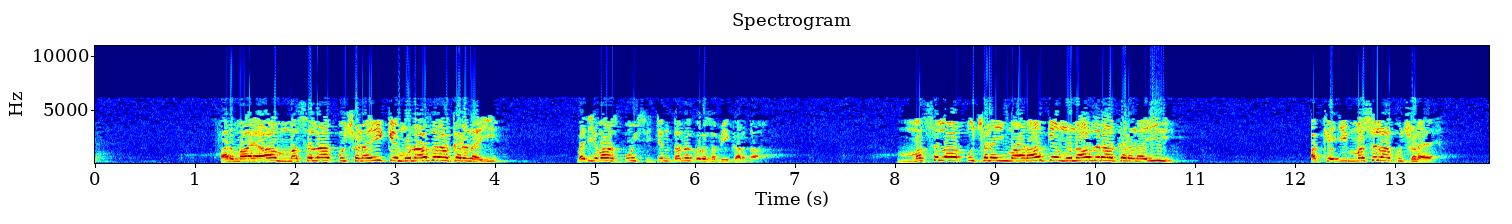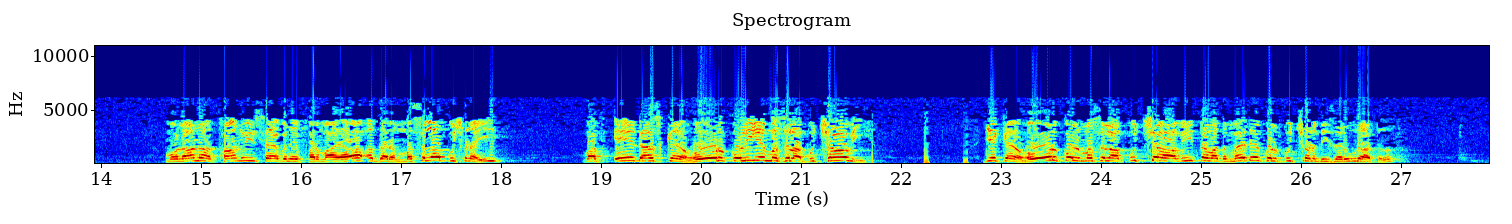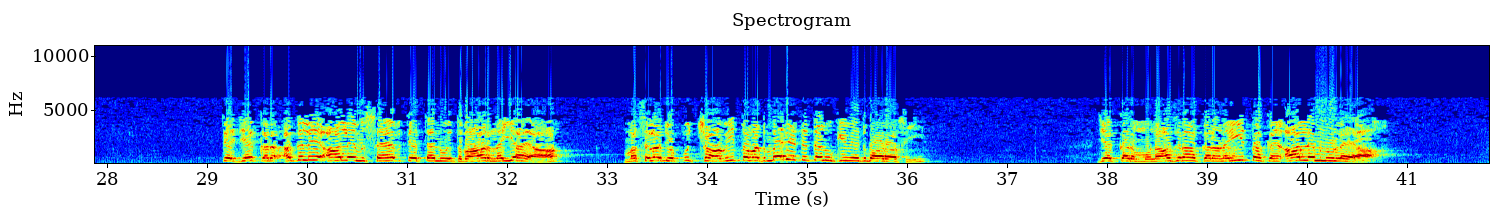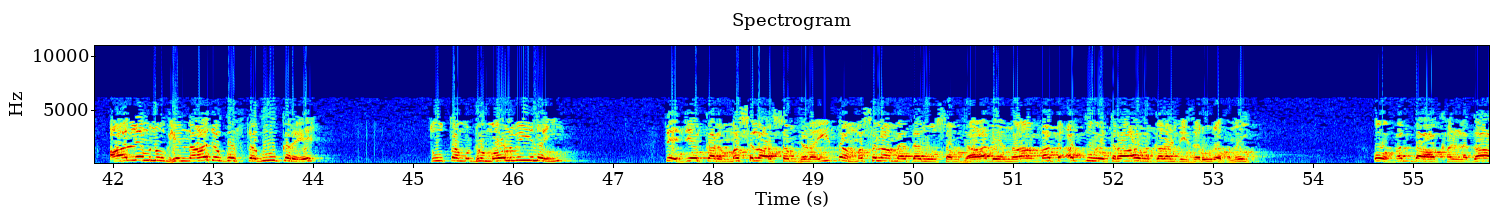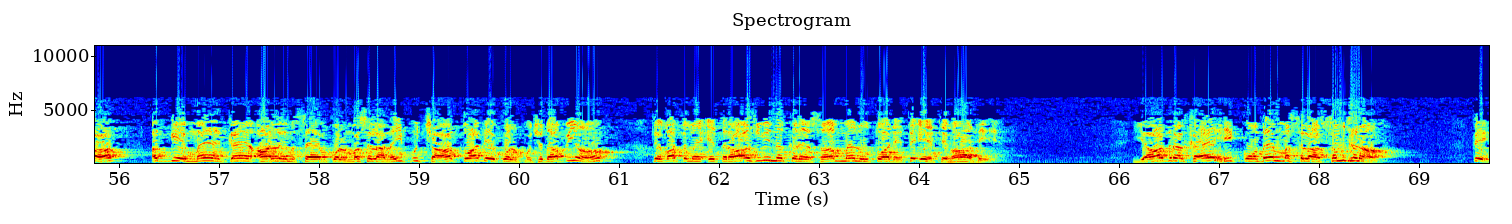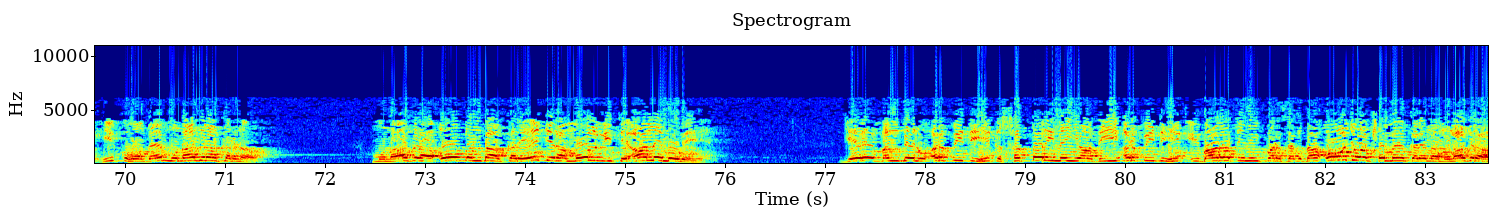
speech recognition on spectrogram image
فرمایا، مسئلہ پوچھنا ہی کہ مناظرہ کرنا ہی؟ میری آواز پوچھتی چنتا نہ کرو سبھی کردہ مسئلہ پوچھنا ہی مارا کہ مناظرہ کرنا ہی۔ اکے جی مسئلہ پوچھنا ہے۔ مولانا تھانوی صاحب نے فرمایا، اگر مسئلہ پوچھنا ہی، وقت اے دس کہ ہور کول یہ مسئلہ پوچھا بھی جی کہ ہور کول مسئلہ پوچھا بھی تو وقت میرے کول پوچھن دی ضرورت۔ تے جے کر اگلے عالم صاحب تے تینو اتبار نہیں آیا مسئلہ جو پوچھا بھی تو میرے تے تینو کیویں اتبار سی؟ جے کر مناظرہ کرنا تو کہ عالم نو لیا عالم نو گھنا جو گفتگو کرے، تو تا مڈھو مولوی نہیں۔ تے جے کر مسئلہ سمجھنا ہی تا مسئلہ میں تینوں سمجھا دینا بد اگو اعتراض کرن دی ضرورت نہیں۔ او بندہ آخن لگا، اگے میں کہ عالم صاحب کول مسئلہ نہیں پوچھا تے کول پوچھدا پیاں۔ تے وت میں اعتراض بھی نہ کرے سا مینو تے تے اعتبار دے یاد رکھے، ہک ہوندا مسئلہ سمجھنا تے ہک ہوندا مناظرہ کرنا۔ مناظرہ او بندہ کرے جرا مولوی تے عالم ہوئے جہے بندے نو عربی دی ہک ستر ہی نہیں آتی عربی دی ہک عبارت ہی نہیں پڑھ سکتا او جو آخ میں کرے نا مناظرہ،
